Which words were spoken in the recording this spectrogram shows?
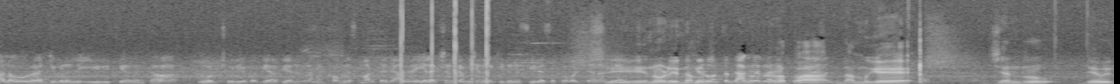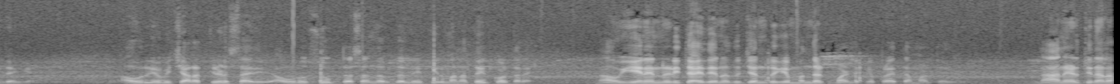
ಹಲವು ರಾಜ್ಯಗಳಲ್ಲಿ ಈ ರೀತಿಯಾದಂತಹ ವೋಟ್ ಚೋರಿಯ ಬಗ್ಗೆ ಅಭಿಯಾನಗಳನ್ನು ಕಾಂಗ್ರೆಸ್ ಮಾಡ್ತಾ ಇದೆ. ಆದರೆ ಎಲೆಕ್ಷನ್ ಕಮಿಷನ್ ಯಾಕೆ ಇದನ್ನು ಸೀರಿಯಸ್ ಆಗಿ ತಗೊಳ್ತಾ ಇಲ್ಲ? ಅಂದ್ರೆ ಈ ನೋಡಿ ನಮ್ಮ ಕೇಳುವಂಥ ದಾಖಲೆಗಳನ್ನ ನೋಡಪ್ಪ ನಮಗೆ ಜನರು ದೇವರಿದ್ದಂಗೆ ಅವ್ರಿಗೆ ವಿಚಾರ ತಿಳಿಸ್ತಾ ಇದ್ದೀವಿ ಅವರು ಸೂಕ್ತ ಸಂದರ್ಭದಲ್ಲಿ ತೀರ್ಮಾನ ತೆಗೆದುಕೊಳ್ತಾರೆ. ನಾವು ಏನೇನು ನಡೀತಾ ಇದೆ ಅನ್ನೋದು ಜನರಿಗೆ ಮಂದಟ್ಟು ಮಾಡಲಿಕ್ಕೆ ಪ್ರಯತ್ನ ಮಾಡ್ತಾ ಇದ್ದೀವಿ ನಾನು ಹೇಳ್ತೀನಲ್ಲ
